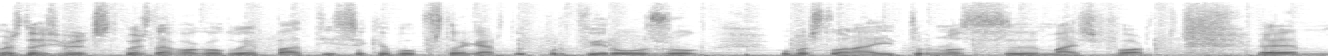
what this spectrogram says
mas dois minutos depois leva ao gol do empate e isso acabou por estragar tudo porque virou o jogo. O Barcelona aí tornou-se mais forte. Hum,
